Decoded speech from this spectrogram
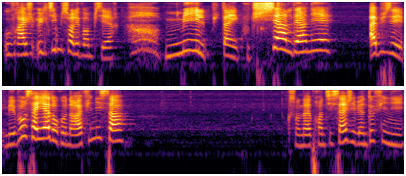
Ouvrage ultime sur les vampires. Oh, 1000 Putain, il coûte cher le dernier. Abusé. Mais bon, ça y est, donc on aura fini ça. Son apprentissage est bientôt fini.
